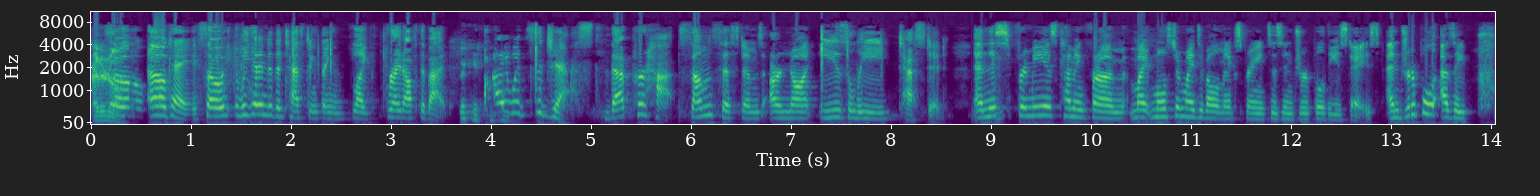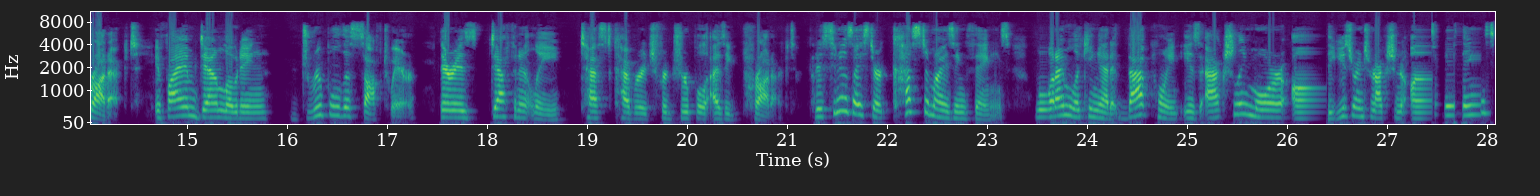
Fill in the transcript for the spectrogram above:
I don't know. So, okay, so we get into the testing thing like right off the bat. I would suggest that perhaps some systems are not easily tested. And this, for me, is coming from my, most of my development experiences in Drupal these days. And Drupal as a product, if I am downloading Drupal the software, there is definitely test coverage for Drupal as a product. But as soon as I start customizing things, what I'm looking at at that point is actually more on the user interaction on things,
